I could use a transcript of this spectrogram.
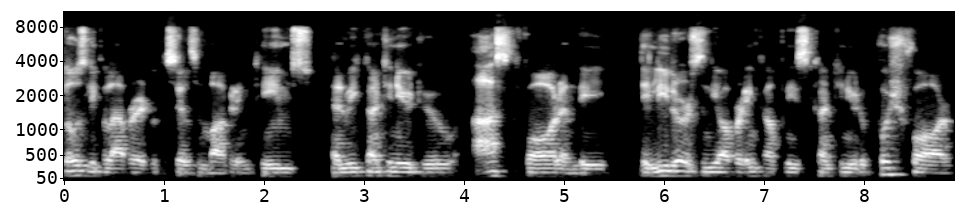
closely collaborate with the sales and marketing teams and we continue to ask for and the the leaders in the operating companies continue to push for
